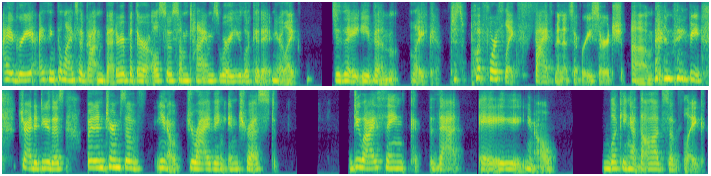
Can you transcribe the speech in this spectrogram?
i agree. I think the lines have gotten better but there are also some times where you look at it and you're like do they even like just put forth like five minutes of research um, and maybe try to do this. But in terms of you know driving interest do i think that a you know looking at the odds of like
